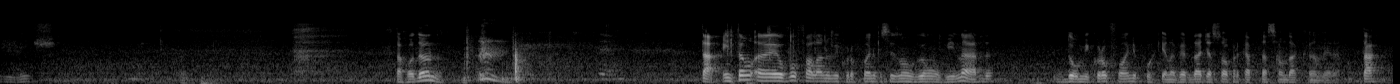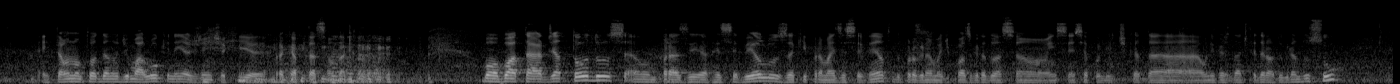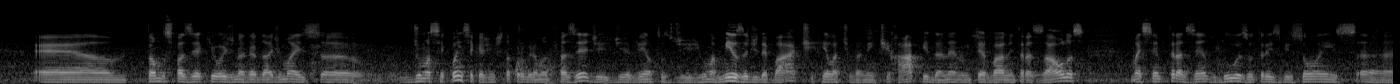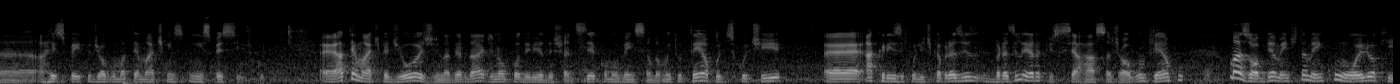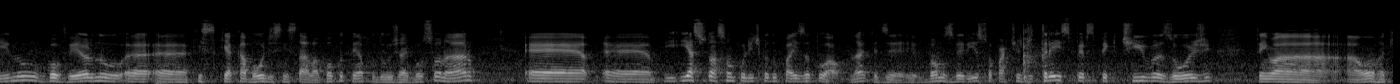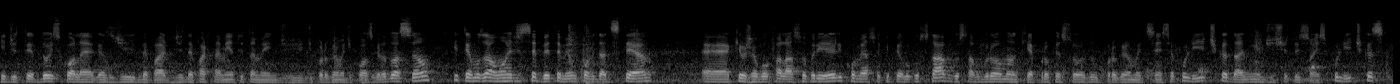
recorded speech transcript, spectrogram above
20. Tá rodando? Tá, então eh, eu vou falar no microfone, vocês não vão ouvir nada do microfone, porque na verdade é só para captação da câmera, tá? Então não estou dando de maluco nem a gente aqui eh, para captação da câmera. Bom, boa tarde a todos. É um prazer recebê-los aqui para mais esse evento do programa de pós-graduação em Ciência Política da Universidade Federal do Rio Grande do Sul. É, vamos fazer aqui hoje, na verdade, mais uh, de uma sequência que a gente está programando fazer, de, de eventos de, de, uma mesa de debate relativamente rápida, né, no intervalo entre as aulas, mas sempre trazendo duas ou três visões uh, a respeito de alguma temática em, em específico. É, a temática de hoje, na verdade, não poderia deixar de ser, como vem sendo há muito tempo, discutir é, a crise política brasileira, que se arrasta já há algum tempo, mas obviamente também com olho aqui no governo é, é, que, que, acabou de se instalar há pouco tempo, do Jair Bolsonaro, é, é, e, e, a situação política do país atual. Né? Quer dizer, vamos ver isso a partir de três perspectivas hoje. Tenho a, a honra aqui de ter dois colegas de, de departamento e também de, de programa de pós-graduação, e temos a honra de receber também um convidado externo, é, que eu já vou falar sobre ele. Começo aqui pelo Gustavo, Gustavo Groman, que é professor do programa de Ciência Política, da linha de instituições políticas.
